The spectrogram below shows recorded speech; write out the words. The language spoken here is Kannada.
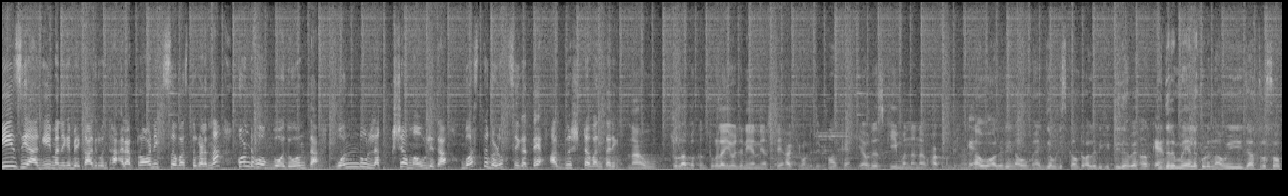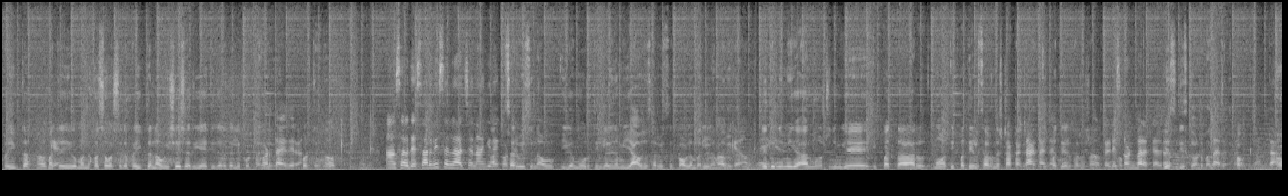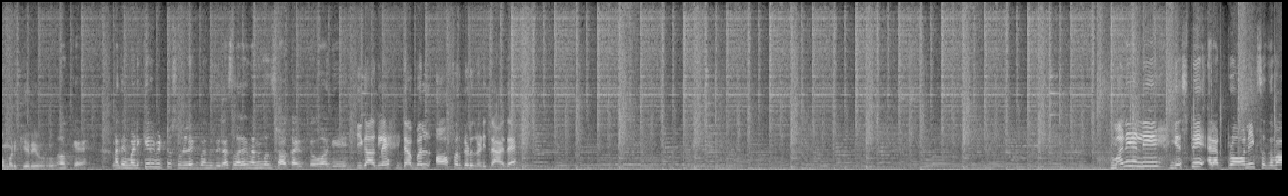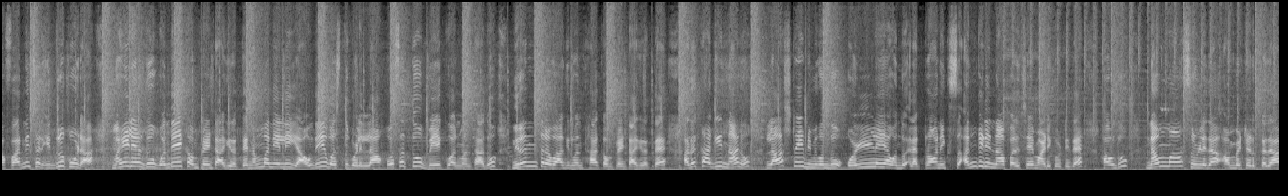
ಈಸಿಯಾಗಿ ಮನೆಗೆ ಬೇಕಾಗಿರುವಂತಹ ಎಲೆಕ್ಟ್ರಾನಿಕ್ಸ್ ವಸ್ತುಗಳನ್ನ ಕೊಂಡು ಹೋಗ್ಬೋದು ಅಂತ. ಒಂದು ಲಕ್ಷ ಮೌಲ್ಯದ ವಸ್ತುಗಳು ಸಿಗತ್ತೆ ಅದೃಷ್ಟವಂತರಿಗೆ. ನಾವು ಸುಲಭ ಕಂತುಗಳ ಯೋಜನೆಯನ್ನೇ ಅಷ್ಟೇ ಹಾಕಿಕೊಂಡಿದ್ದೀವಿ. ಓಕೆ. ಸ್ಕೀಮ್ ಅನ್ನ ನಾವು ಹಾಕೊಂಡಿದ್ದೀವಿ ನಾವು ಆಲ್ರೆಡಿ ನಾವು ಮ್ಯಾಕ್ಸಿಮಮ್ ಡಿಸ್ಕೌಂಟ್ ಆಲ್ರೆಡಿ ಇಟ್ಟಿದ್ದೇವೆ. ಇದರ ಮೇಲೆ ಕೂಡ ನಾವು ಈ ಜಾತ್ರೋತ್ಸವ ಪ್ರಯುಕ್ತ ಮತ್ತೆ ಈ ಹೊಸ ವರ್ಷದ ಪ್ರಯುಕ್ತ ನಾವು ವಿಶೇಷ ರಿಯಾಯಿತಿ ದರದಲ್ಲಿ ಕೊಡ್ತಾ ಕೊಡ್ತಾ ಇದ್ದೇವೆ. ಸರ್ ಅದೇ ಸರ್ವಿಸ್ ಎಲ್ಲ ಚೆನ್ನಾಗಿದೆ ಸರ್ವಿಸ್ ನಾವು ಈಗ ಮೂರು ತಿಂಗಳಲ್ಲಿ ನಮಗೆ ಯಾವುದು ಸರ್ವಿಸ್ ಪ್ರಾಬ್ಲಮ್ ಬರಲಿಲ್ಲ ನಮಗೆ. ಇದು ನಿಮಗೆ ಆಲ್ಮೋಸ್ಟ್ ನಿಮಗೆ ಇಪ್ಪತ್ತಾರು ಮೂವತ್ತು ಇಪ್ಪತ್ತೇಳು ಸಾವಿರದಿಂದ ಸ್ಟಾರ್ಟ್ ಆಗುತ್ತೆ. ಇಪ್ಪತ್ತೇಳು ಸಾವಿರ ಓಕೆ ಡಿಸ್ಕೌಂಟ್ ಬರುತ್ತೆ ಎಸ್ ಡಿಸ್ಕೌಂಟ್ ಬರುತ್ತೆ. ಹೌದು ನಾವು ಮಡಿಕೇರಿಯವರು. ಓಕೆ ಅದೇ ಮಡಿಕೇರಿ ಬಿಟ್ಟು ಸುಳ್ಳೆಗೆ ಬಂದಿದ್ದೀರಾ? ಸೊ ಹಾಗಾಗಿ ನನಗೊಂದು ಶಾಕ್ ಆಯಿತು. ಹಾಗೆ ಈಗಾಗಲೇ ಡಬಲ್ ಆಫರ್ಗಳು ನಡೀತಾ ಇದೆ. ಮನೆಯಲ್ಲಿ ಎಷ್ಟೇ ಎಲೆಕ್ಟ್ರಾನಿಕ್ಸ್ ಅಥವಾ ಫರ್ನಿಚರ್ ಇದ್ರೂ ಕೂಡ ಮಹಿಳೆಯರದು ಒಂದೇ ಕಂಪ್ಲೇಂಟ್ ಆಗಿರುತ್ತೆ. ನಮ್ಮ ಮನೆಯಲ್ಲಿ ಯಾವುದೇ ವಸ್ತುಗಳಿಲ್ಲ, ಹೊಸತು ಬೇಕು ಅನ್ನುವಂಥದ್ದು ನಿರಂತರವಾಗಿರುವಂತಹ ಕಂಪ್ಲೇಂಟ್ ಆಗಿರುತ್ತೆ. ಅದಕ್ಕಾಗಿ ನಾನು ಲಾಸ್ಟ್ ಟೈಮ್ ನಿಮಗೊಂದು ಒಳ್ಳೆಯ ಒಂದು ಎಲೆಕ್ಟ್ರಾನಿಕ್ಸ್ ಅಂಗಡಿನ ಪರಿಚಯ ಮಾಡಿಕೊಟ್ಟಿದ್ದೆ. ಹೌದು, ನಮ್ಮ ಸುಳ್ಯದ ಅಂಬೇಡ್ಕರ್ಕದ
